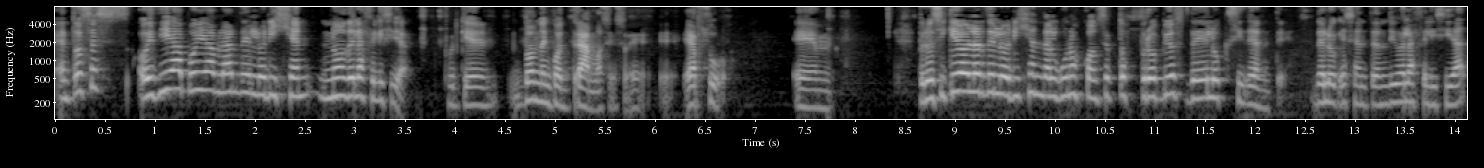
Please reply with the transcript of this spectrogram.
Entonces, hoy día voy a hablar del origen, no de la felicidad, porque ¿dónde encontramos eso? Es, absurdo. Em, pero sí quiero hablar del origen de algunos conceptos propios del occidente, de lo que se entendió la felicidad,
